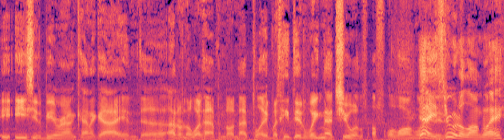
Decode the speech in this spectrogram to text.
e- easy to be around kind of guy. And uh, I don't know what happened on that play, but he did wing that shoe a, a, a long way. yeah, he threw it a long way.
